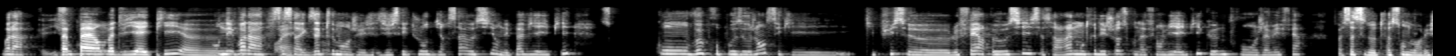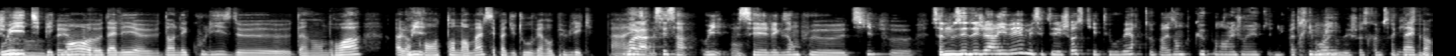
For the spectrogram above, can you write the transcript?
voilà. Il pas, en mode VIP. Euh, on est, voilà, c'est ça, exactement. J'essaye toujours de dire ça aussi. On n'est pas VIP. Qu'on veut proposer aux gens, c'est qu'ils puissent le faire eux aussi. Ça ne sert à rien de montrer des choses qu'on a fait en VIP qu'eux ne pourront jamais faire. ça, c'est notre façon de voir les choses. Oui, hein. typiquement, d'aller dans les coulisses d'un endroit alors qu'en temps normal, c'est pas du tout ouvert au public. voilà, c'est ça. Oui, mmh. c'est l'exemple euh, type. Euh, ça nous est déjà arrivé, mais c'était des choses qui étaient ouvertes, par exemple, que pendant les journées du patrimoine ou des choses comme ça. D'accord.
